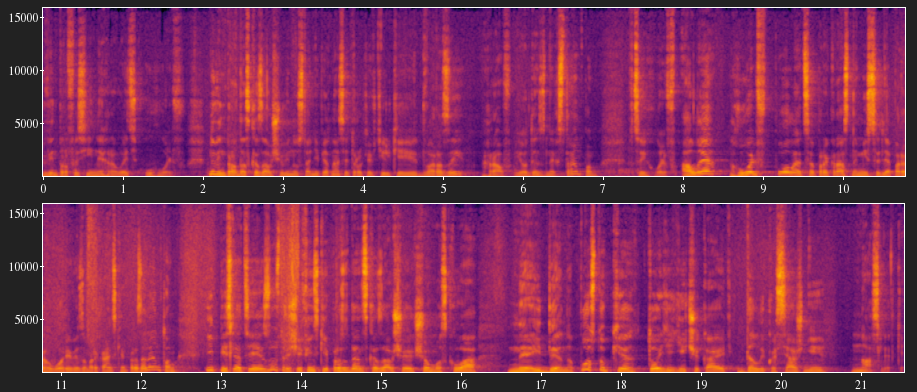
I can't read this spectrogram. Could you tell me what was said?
Він професійний гравець у гольф. Ну він правда сказав, що він останні 15 років тільки два рази грав, і один з них з Трампом в цей гольф. Але гольф поле це прекрасне місце для переговорів із американським президентом. І після цієї зустрічі фінський президент сказав, що якщо Москва не йде на поступки, то її чекають далекосяжні наслідки.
